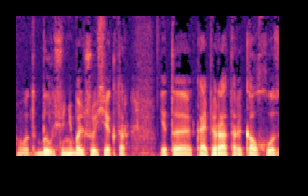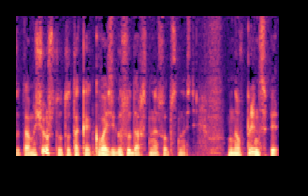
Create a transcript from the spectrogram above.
вот, был еще небольшой сектор, это кооператоры, колхозы, там еще что-то такая квазигосударственная собственность. Но, в принципе,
